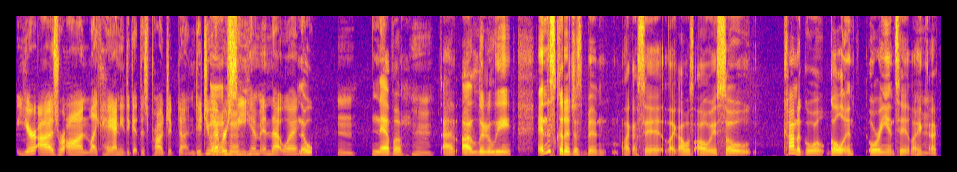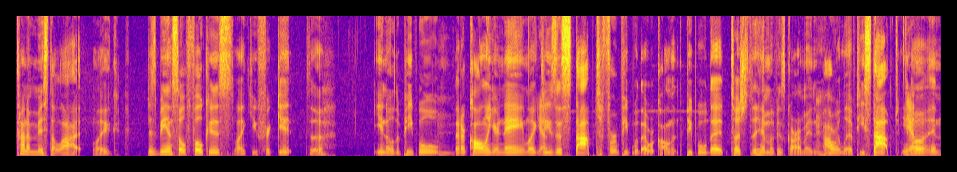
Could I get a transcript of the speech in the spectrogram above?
your eyes were on, like, hey, I need to get this project done. Did you ever Mhm. see him in that way? Nope, Mm. never. Hmm. I I literally, and this could have just been like I said, like I was always so kind of goal goal in- oriented. Like Mhm. I kind of missed a lot. Like just being so focused, like you forget the, you know, the people Mhm. that are calling your name. Like Yep. Jesus stopped for people that were calling people that touched the hem of his garment. Mhm. Power left. He stopped. You Yeah. know, and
